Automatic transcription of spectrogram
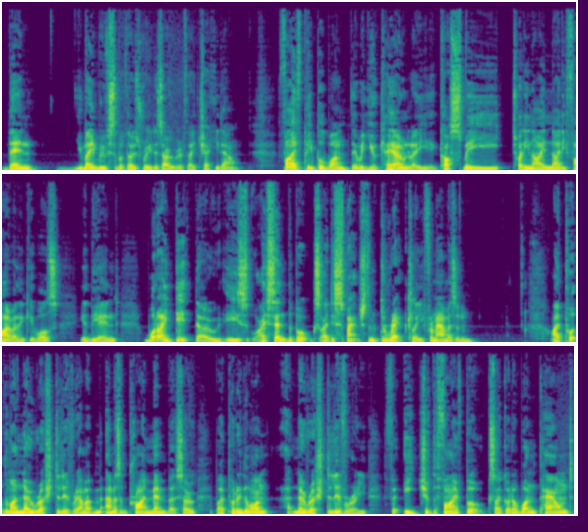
then you may move some of those readers over if they check it out. Five people won. They were UK only. It cost me twenty nine ninety five, I think it was, in the end. What I did though is I sent the books, I dispatched them directly from Amazon. I put them on no rush delivery. I'm an Amazon Prime member, so by putting them on uh, no rush delivery for each of the five books, I got a one pound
